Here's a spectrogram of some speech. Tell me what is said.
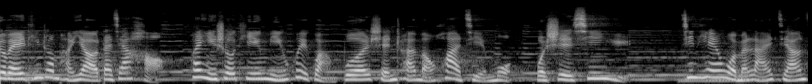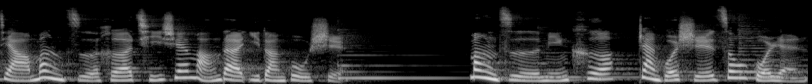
各位听众朋友，大家好，欢迎收听明慧广播神传文化节目，我是心雨。今天我们来讲讲孟子和齐宣王的一段故事。孟子名轲，战国时邹国人。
